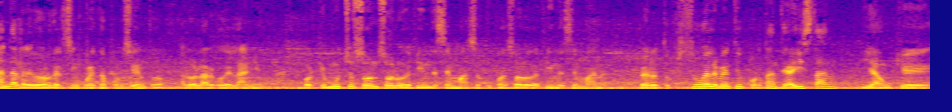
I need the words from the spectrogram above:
anda alrededor del 50% a lo largo del año porque muchos son solo de fin de semana, se ocupan solo de fin de semana, pero es un elemento importante, ahí están y aunque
